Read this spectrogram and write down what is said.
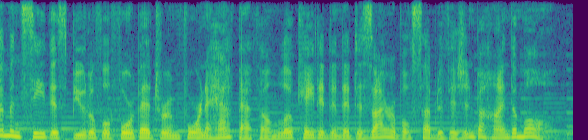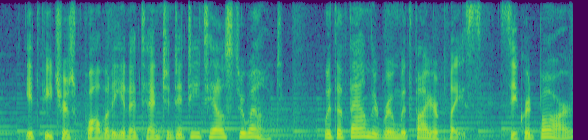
Come and see this beautiful four bedroom, four and a half bath home located in a desirable subdivision behind the mall. It features quality and attention to details throughout, with a family room with fireplace, secret bar,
